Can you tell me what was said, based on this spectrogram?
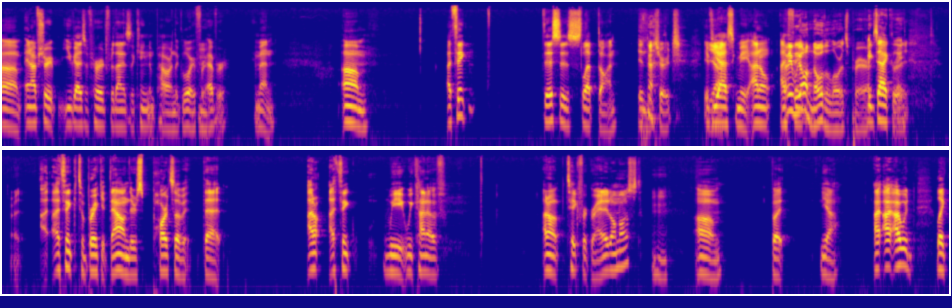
Um, and I'm sure you guys have heard, for thine is the kingdom, power, and the glory forever. Amen. Um, I think this is slept on in the church. If you ask me, I don't. I, I, mean, we all know the Lord's prayer. exactly. right? I, I think to break it down, there's parts of it that I don't. I think we we kind of I don't take for granted almost. Mm-hmm. Um, but yeah, I, I I would like.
